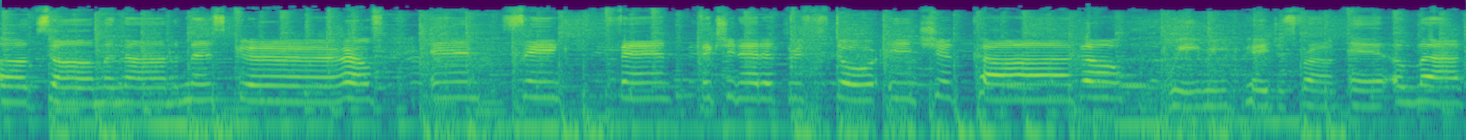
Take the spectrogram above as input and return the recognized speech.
of some anonymous girls. NSYNC fan fiction at a thrift store in Chicago. We read pages from it aloud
